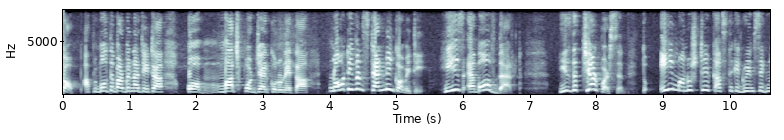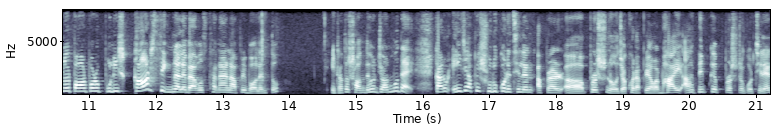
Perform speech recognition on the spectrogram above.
টপ আপনি বলতে পারবেন না যে এটা মাঝ পর্যায়ের কোনো নেতা। Not even standing committee he is above that he is the chairperson তো এই মানুষটির কাছ থেকে গ্রিন সিগন্যাল পাওয়ার পরও পুলিশ কার সিগন্যালে ব্যবস্থা নেয় না আপনি বলেন তো? এটা তো সন্দেহর জন্ম দেয়। কারণ এই যে আপনি শুরু করেছিলেন আপনার প্রশ্ন যখন আপনি আমার ভাই আহদীপকে প্রশ্ন করছিলেন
